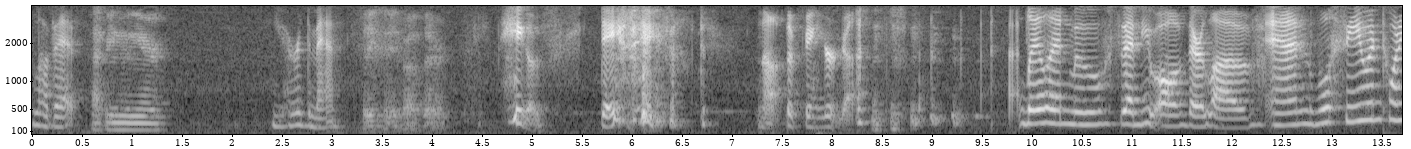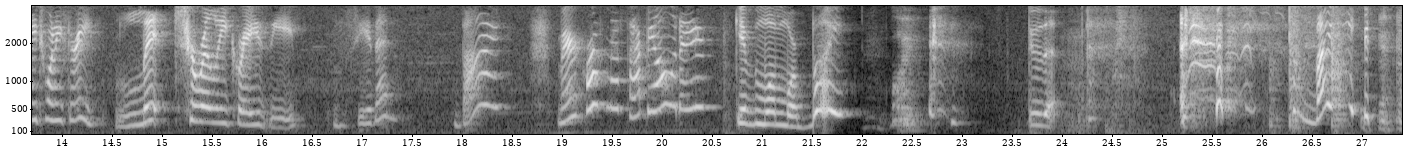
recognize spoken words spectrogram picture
Love it. Happy New Year. You heard the man. Stay safe out there. He goes, stay safe out there. Not the finger guns. Layla and Moo send you all of their love, and we'll see you in 2023. Literally crazy. See you then. Bye. Merry Christmas. Happy holidays. Give him one more bye. Bye. Do that. bye.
